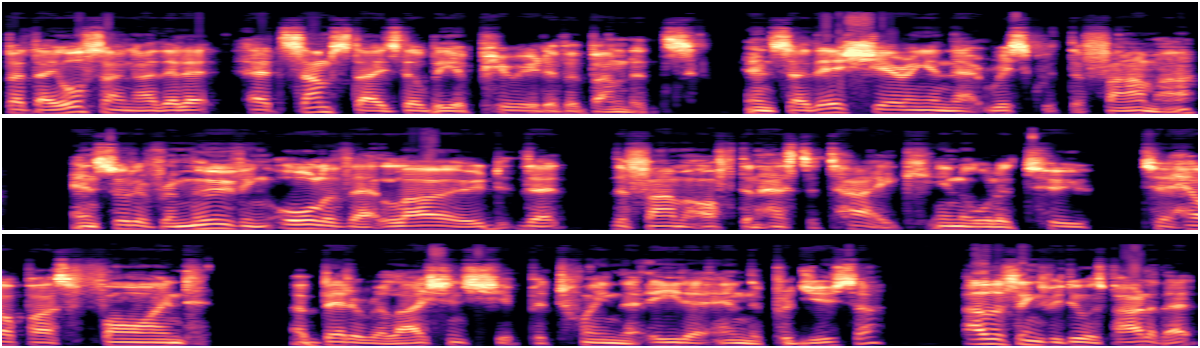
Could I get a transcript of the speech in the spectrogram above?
but they also know that at, at some stage there'll be a period of abundance. And so they're sharing in that risk with the farmer and sort of removing all of that load that the farmer often has to take in order to to help us find a better relationship between the eater and the producer. Other things we do as part of that,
